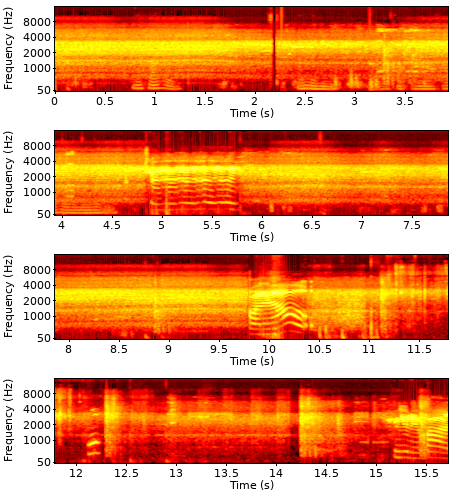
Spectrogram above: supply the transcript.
ๆนะครับผม พอแล้วโอ๊ะอยู่ในบ้าน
